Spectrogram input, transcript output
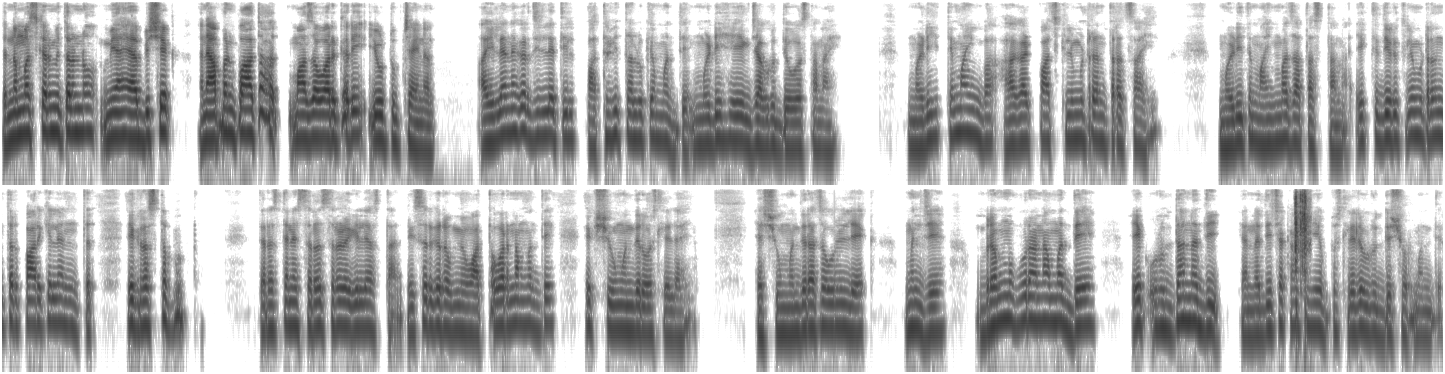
तर नमस्कार मित्रांनो मी आहे अभिषेक आणि आपण पाहत आहात माझा वारकरी युट्यूब चॅनल अहिल्यानगर जिल्ह्यातील पाथडी तालुक्यामध्ये मडी हे एक जागृत देवस्थान आहे. मडी ते माहिंबा हा घाट पाच किलोमीटर अंतराचा आहे. मडी ते माहिंबा जात असताना एक ते दीड किलोमीटर अंतर पार केल्यानंतर एक रस्ता फुटतो. त्या रस्त्याने सरळ सरळ गेले असता निसर्गरम्य वातावरणामध्ये एक शिवमंदिर वसलेले आहे. या शिवमंदिराचा उल्लेख म्हणजे ब्रह्मपुराणामध्ये एक वृद्धा नदी या नदीच्या काठी हे बसलेले वृद्धेश्वर मंदिर.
